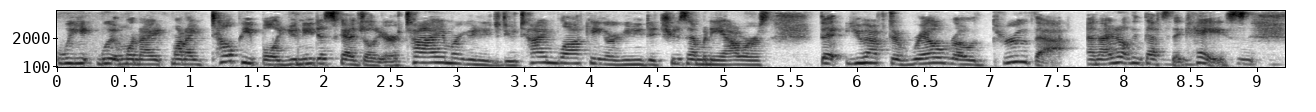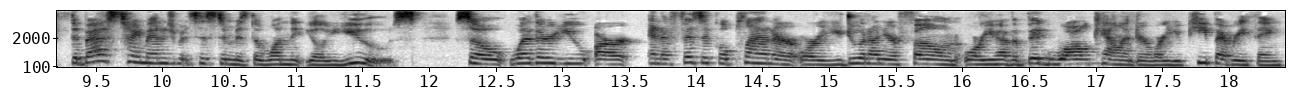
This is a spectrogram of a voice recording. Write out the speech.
we we when i when i tell people you need to schedule your time or you need to do time blocking or you need to choose how many hours that you have to railroad through that and i don't think that's the mm-hmm. case mm-hmm. the best time management system is the one that you'll use so whether you are in a physical planner or you do it on your phone or you have a big wall calendar where you keep everything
